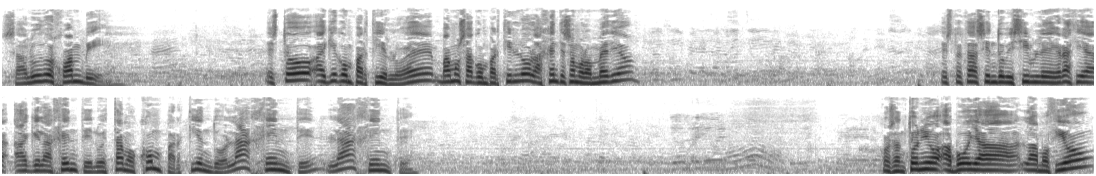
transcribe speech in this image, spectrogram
Saludos, Juanvi. Esto hay que compartirlo, ¿eh? Vamos a compartirlo. La gente somos los medios. Esto está siendo visible gracias a que la gente lo estamos compartiendo. La gente, la gente. José Antonio apoya la moción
